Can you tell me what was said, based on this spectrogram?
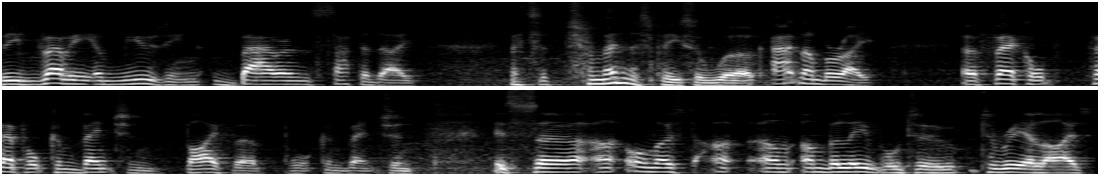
the very amusing Baron Saturday. It's a tremendous piece of work. At number eight, uh, Fairport, Fairport Convention, by Fairport Convention. It's uh, almost uh, un- unbelievable to, to realise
